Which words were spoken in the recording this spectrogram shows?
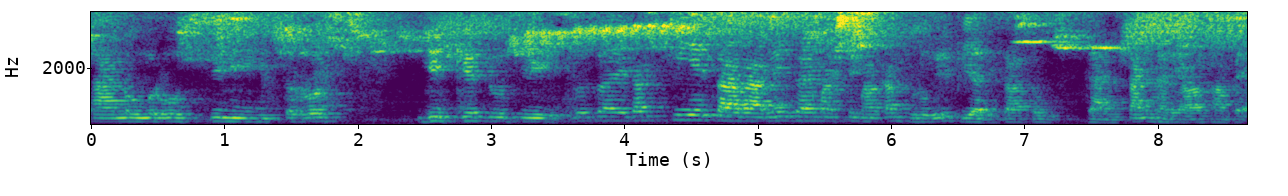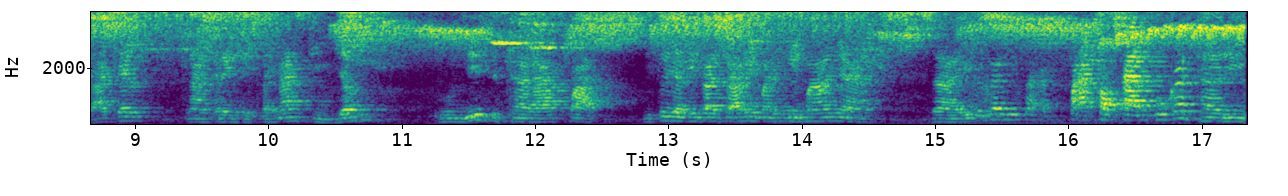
anu meruji terus gigit ruji terus saya kan piye caranya saya maksimalkan burung ini biar satu gantang dari awal sampai akhir. Nangkring di tengah diam bunyi juga rapat itu yang kita cari maksimalnya nah itu kan kita patokanku kan dari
